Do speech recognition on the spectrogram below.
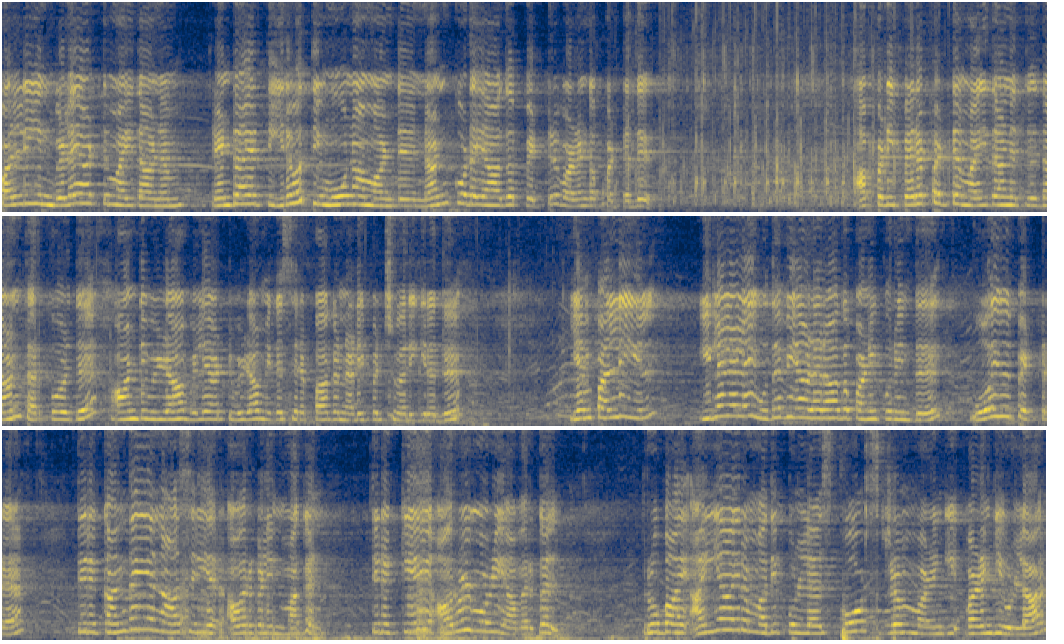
பள்ளியின் விளையாட்டு மைதானம் இரண்டாயிரத்தி இருபத்தி மூணாம் ஆண்டு நன்கொடையாக பெற்று வழங்கப்பட்டது. அப்படி பெறப்பட்ட மைதானத்தில் தான் தற்பொழுது ஆண்டு விழா விளையாட்டு விழா மிக சிறப்பாக நடைபெற்று வருகிறது. என் பள்ளியில் இளநிலை உதவியாளராக பணிபுரிந்து ஓய்வு பெற்ற திரு கந்தையன் ஆசிரியர் அவர்களின் மகன் திரு கே அருள்மொழி அவர்கள் ரூபாய் ஐயாயிரம் மதிப்புள்ள ஸ்போர்ட்ஸ் ட்ரம் வழங்கி வழங்கியுள்ளார்.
